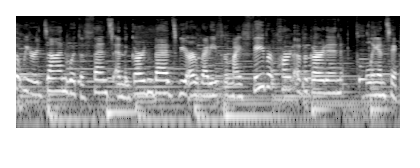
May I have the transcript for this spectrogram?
That we are done with the fence and the garden beds, we are ready for my favorite part of a garden, planting.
